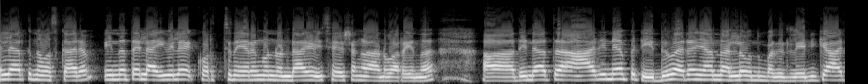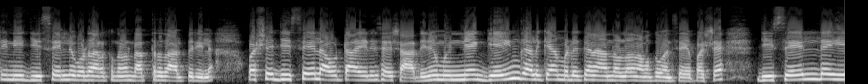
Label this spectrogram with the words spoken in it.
എല്ലാവർക്കും നമസ്കാരം. ഇന്നത്തെ ലൈവിലെ കുറച്ച് നേരം കൊണ്ടുണ്ടായ വിശേഷങ്ങളാണ് പറയുന്നത്. അതിന്റെ അകത്ത് ആരിനെ പറ്റി ഇതുവരെ ഞാൻ നല്ല ഒന്നും പറഞ്ഞിട്ടില്ല. എനിക്ക് ആരിന് ഈ ജിസേലിന്റെ കൂടെ നടക്കുന്നതുകൊണ്ട് അത്ര താല്പര്യമില്ല. പക്ഷേ ജിസേൽ ഔട്ടായതിനു ശേഷം അതിനു മുന്നേ ഗെയിം കളിക്കാൻ എടുക്കാനാന്നുള്ളത് നമുക്ക് മനസ്സിലായി. പക്ഷേ ജിസേലിന്റെ ഈ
